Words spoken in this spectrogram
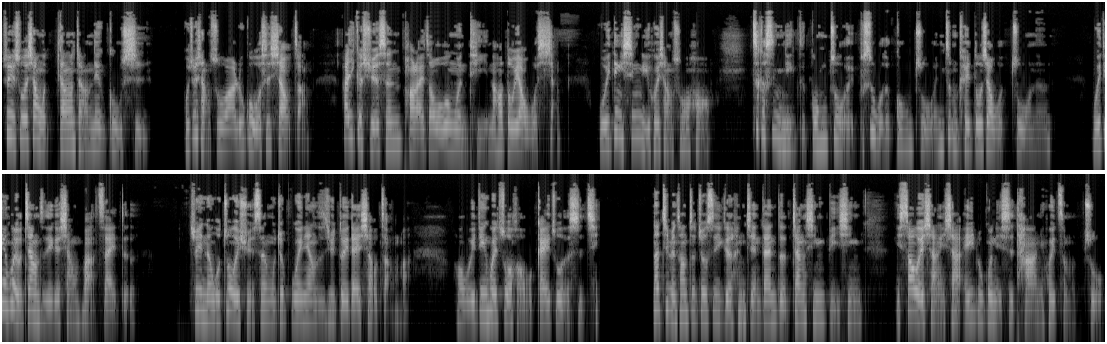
所以说，像我刚刚讲的那个故事，我就想说啊，如果我是校长，他一个学生跑来找我问问题，然后都要我想，我一定心里会想说，哈，这个是你的工作，诶不是我的工作，你怎么可以都叫我做呢？我一定会有这样子的一个想法在的。所以呢，我作为学生，我就不会那样子去对待校长嘛。哦，我一定会做好我该做的事情。那基本上这就是一个很简单的将心比心。你稍微想一下，诶，如果你是他，你会怎么做？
